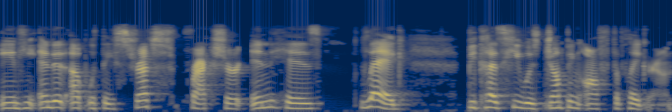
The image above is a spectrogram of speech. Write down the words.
and he ended up with a stress fracture in his leg because he was jumping off the playground.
